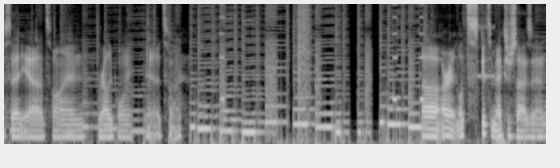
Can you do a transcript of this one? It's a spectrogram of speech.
set, yeah, that's fine. Rally point, yeah, that's fine. Uh, alright, let's get some exercise in.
